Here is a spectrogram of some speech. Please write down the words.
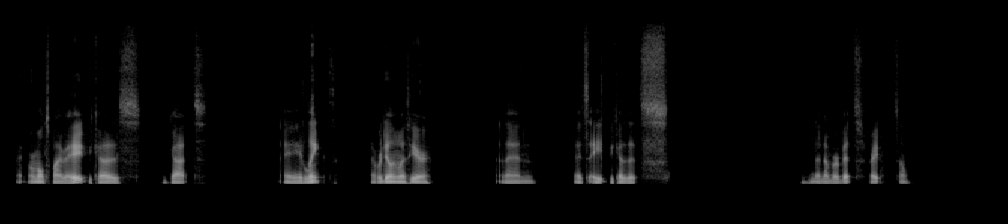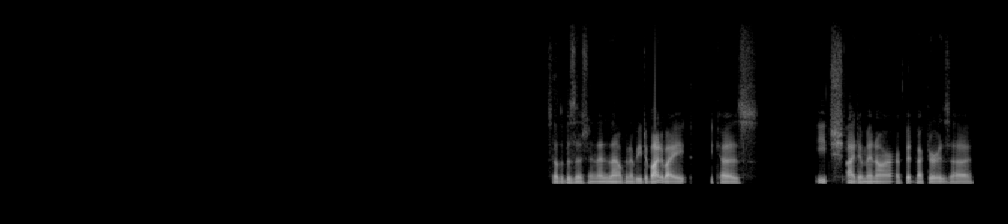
Right, we're multiplying by 8 because we've got a length that we're dealing with here. And then it's 8 because it's the number of bits, right? So So the position is now going to be divided by 8 because each item in our bit vector is a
